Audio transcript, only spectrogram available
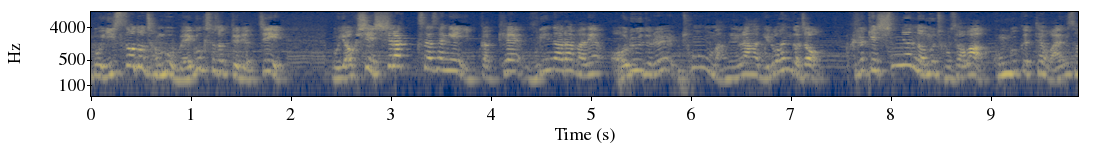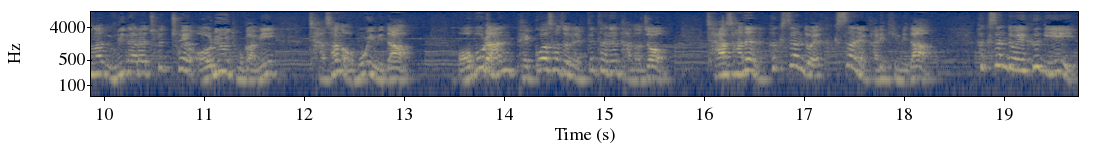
뭐 있어도 전부 외국 서적들이었지 뭐 역시 실학 사상에 입각해 우리나라만의 어류들을 총망라하기로 한 거죠. 그렇게 10년 넘은 조사와 공부 끝에 완성한 우리나라 최초의 어류 도감이 자산 어보입니다. 어보란 백과사전을 뜻하는 단어죠. 자산은 흑산도의 흑산을 가리킵니다. 흑산도의 흑이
